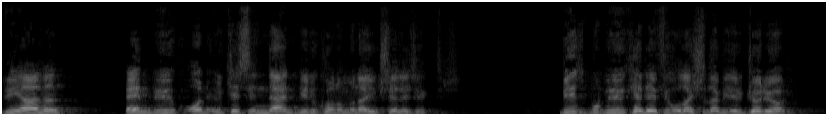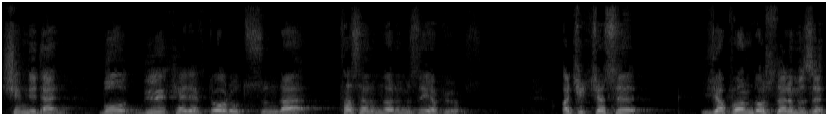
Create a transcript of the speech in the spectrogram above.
dünyanın en büyük 10 ülkesinden biri konumuna yükselecektir. Biz bu büyük hedefi ulaşılabilir görüyor. Şimdiden bu büyük hedef doğrultusunda tasarımlarımızı yapıyoruz. Açıkçası Japon dostlarımızı,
